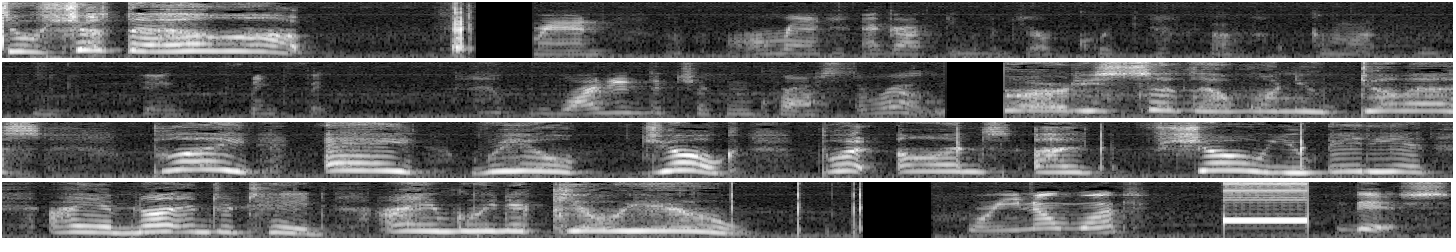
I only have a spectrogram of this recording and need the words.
So shut the hell up. Oh, man, oh man, I gotta think of a joke quick. Oh, come on, think, think, think. Why did the chicken cross the road? I already said that one, you dumbass. Play a real joke, but on a show, you idiot. I am not entertained. I am going to kill you. Well, you know what? This,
